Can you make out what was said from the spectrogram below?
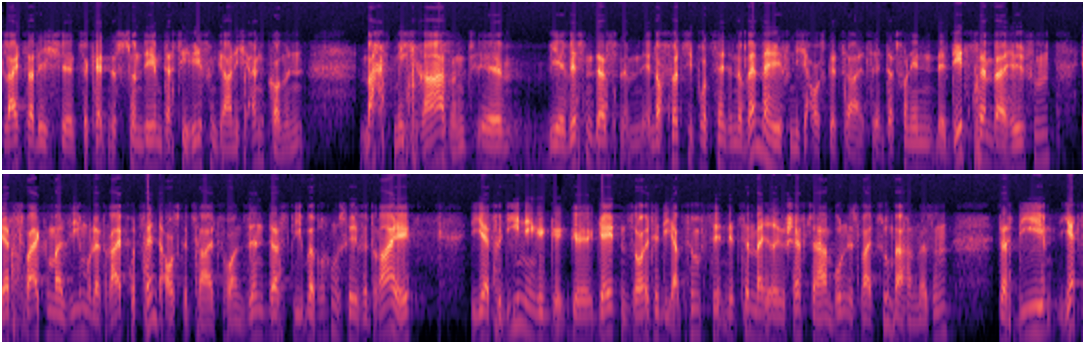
gleichzeitig äh, zur Kenntnis zu nehmen, dass die Hilfen gar nicht ankommen, macht mich rasend. Äh, wir wissen, dass noch 40 Prozent der Novemberhilfen nicht ausgezahlt sind, dass von den Dezemberhilfen erst 2,7 oder 3 Prozent ausgezahlt worden sind, dass die Überbrückungshilfe 3 die ja für diejenigen gelten sollte, die ab 15. Dezember ihre Geschäfte haben, bundesweit zumachen müssen, dass die jetzt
